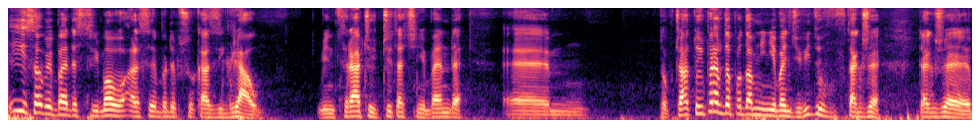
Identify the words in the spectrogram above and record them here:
i sobie będę streamował, ale sobie będę przy okazji grał. Więc raczej czytać nie będę. Em, top czatu i prawdopodobnie nie będzie widzów, także, także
